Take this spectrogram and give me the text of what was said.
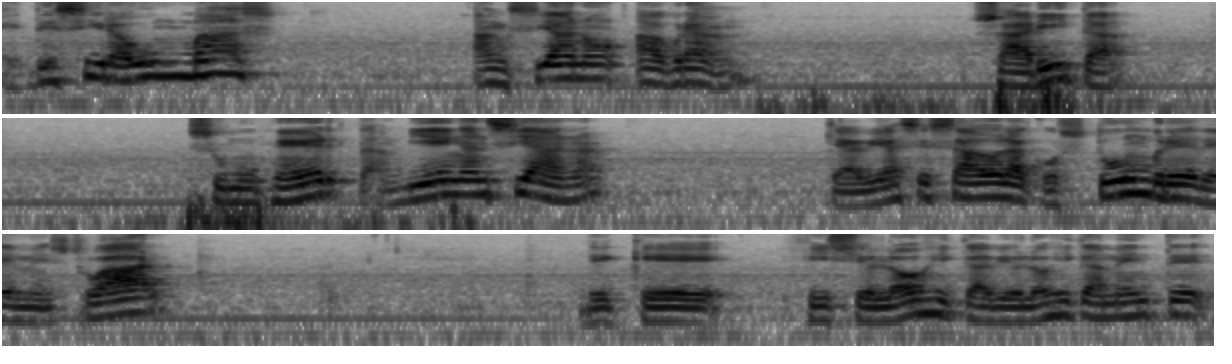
es decir, aún más anciano Abraham, Sarita su mujer, también anciana, que había cesado la costumbre de menstruar, de que fisiológica, biológicamente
